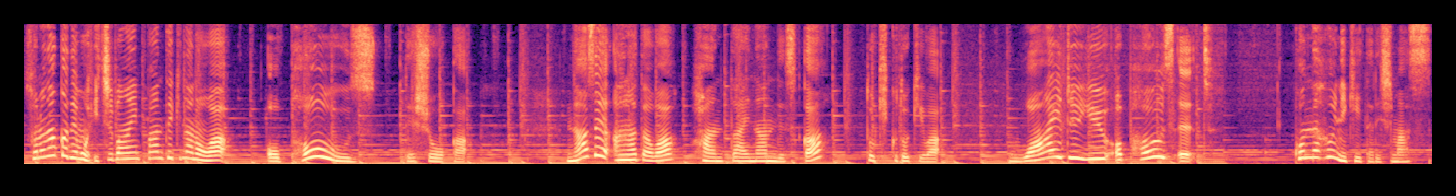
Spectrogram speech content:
その中でも一番一般的なのは oppose でしょうか。なぜあなたは反対なんですか？と聞くときは Why do you oppose it? こんな風に聞いたりします。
